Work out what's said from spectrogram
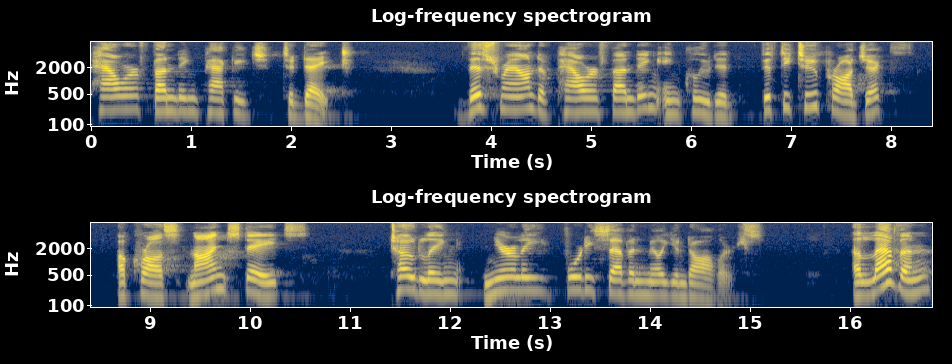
power funding package to date. This round of power funding included 52 projects across nine states, totaling nearly $47 million. 11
